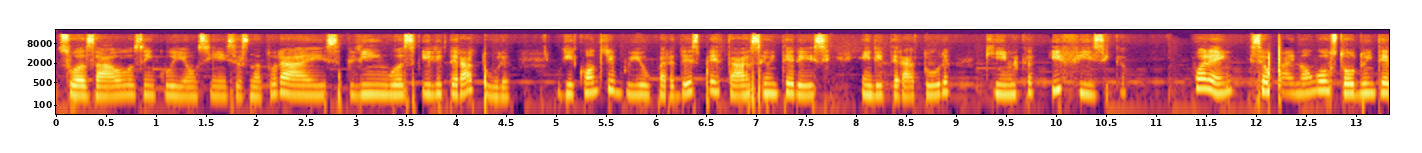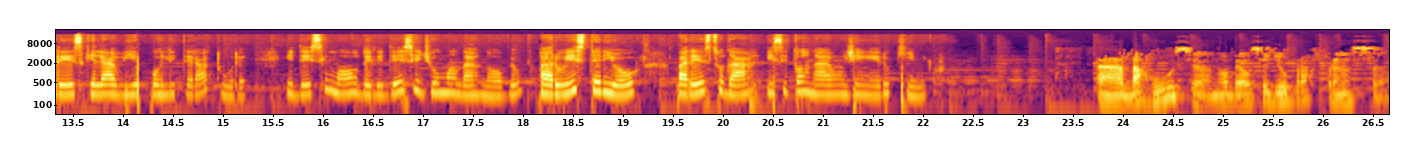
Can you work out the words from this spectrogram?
Suas aulas incluíam ciências naturais, línguas e literatura, o que contribuiu para despertar seu interesse em literatura, química e física. Porém, seu pai não gostou do interesse que ele havia por literatura, e desse modo ele decidiu mandar Nobel para o exterior para estudar e se tornar um engenheiro químico. Ah, da Rússia, Nobel seguiu para a França.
